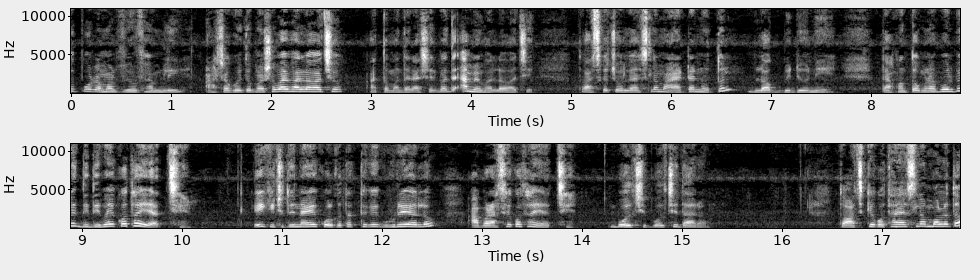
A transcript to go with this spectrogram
দুপুর আমার প্রিয় ফ্যামিলি আশা করি তোমরা সবাই ভালো আছো আর তোমাদের আশীর্বাদে আমি ভালো আছি। তো আজকে চলে আসলাম আর একটা নতুন ব্লগ ভিডিও নিয়ে। তো এখন তোমরা বলবে, দিদিভাই কোথায় যাচ্ছে? এই কিছুদিন আগে কলকাতার থেকে ঘুরে এলো, আবার আজকে কোথায় যাচ্ছে? বলছি বলছি, দাঁড়াও। তো আজকে কোথায় আসলাম বলো তো?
